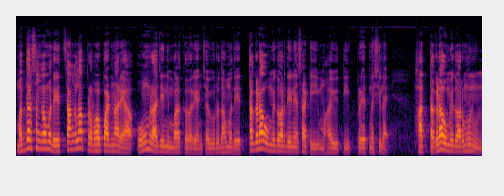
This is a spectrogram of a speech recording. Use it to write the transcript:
मतदारसंघामध्ये चांगला प्रभाव पाडणाऱ्या ओमराजे निंबाळकर यांच्या विरोधामध्ये तगडा उमेदवार देण्यासाठी महायुती प्रयत्नशील आहे. हा तगडा उमेदवार म्हणून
